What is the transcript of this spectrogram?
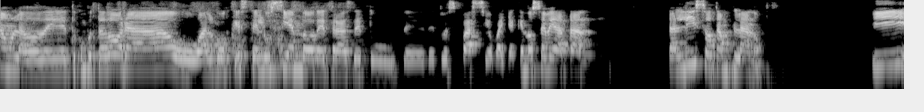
a un lado de tu computadora o algo que esté luciendo detrás de tu, de, tu espacio, vaya, que no se vea tan, tan liso, tan plano. Y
